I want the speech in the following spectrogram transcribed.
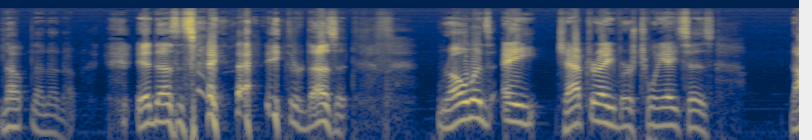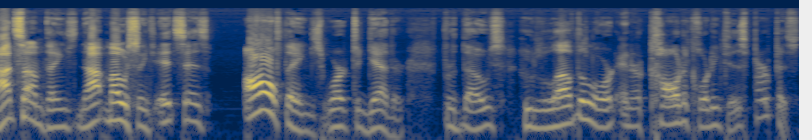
No, no, no, no. It doesn't say that either, does it? Romans 8, chapter 8, verse 28 says, not some things, not most things. It says all things work together for those who love the Lord and are called according to his purpose.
